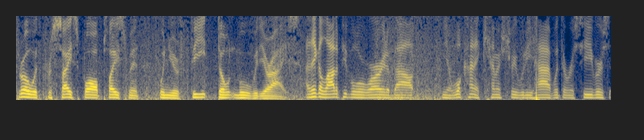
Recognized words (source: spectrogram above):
throw with precise ball placement when your feet don't move with your eyes. I think a lot of people were worried about you know, what kind of chemistry would he have with the receivers?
